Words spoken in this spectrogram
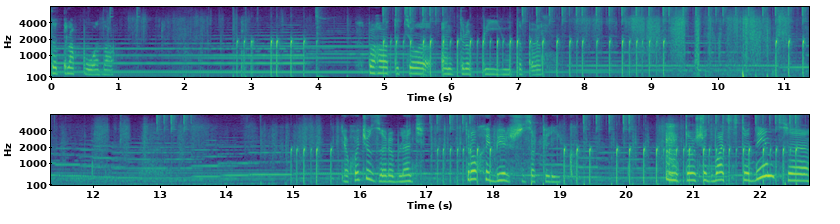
тетрапода. Багато цього ентропію тепер. Я хочу заробляти трохи більше за клік. Тому що 21 це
